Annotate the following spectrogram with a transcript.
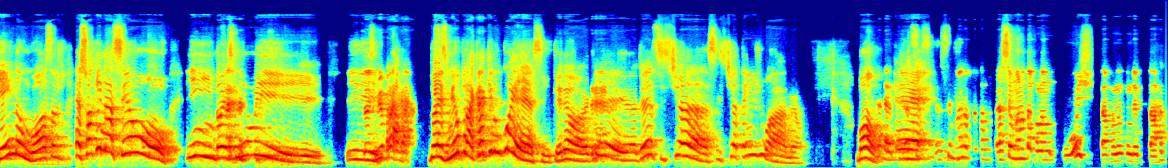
quem não gosta, é só quem nasceu em 2000 e. e 2000 para cá. 2000 para cá que não conhece, entendeu? Porque a gente assistia, assistia até enjoar, meu. Bom, é, é... Essa, semana, essa semana eu estava falando, hoje, estava falando com um deputado.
